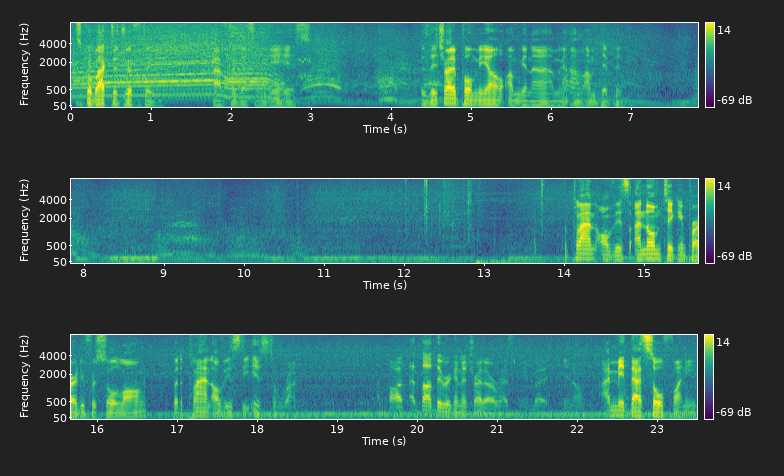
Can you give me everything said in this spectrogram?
Let's go back to drifting after I get some gas. Cause they try to pull me out, I'm gonna, I'm, gonna, I'm, I'm dipping. The plan, obvious. I know I'm taking priority for so long, but the plan obviously is to run. I thought, I thought they were gonna try to arrest me, but you know, I made that so funny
